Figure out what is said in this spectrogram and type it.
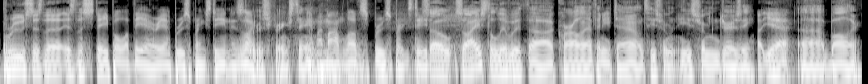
Bruce is the is the staple of the area. Bruce Springsteen is like. Bruce Springsteen. Yeah, my mom loves Bruce Springsteen. So, so I used to live with uh, Karl Anthony Towns. He's from he's from New Jersey, Uh, yeah, uh, baller.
